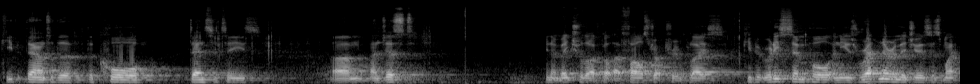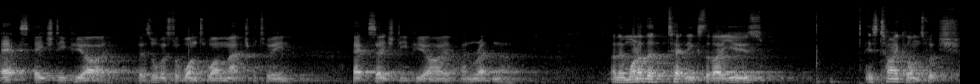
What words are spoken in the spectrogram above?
Keep it down to the, the core densities um, and just you know, make sure that I've got that file structure in place. Keep it really simple and use Retina images as my XHDPI. There's almost a one-to-one -one match between XHDPI and Retina. And then one of the techniques that I use is TiCons, which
